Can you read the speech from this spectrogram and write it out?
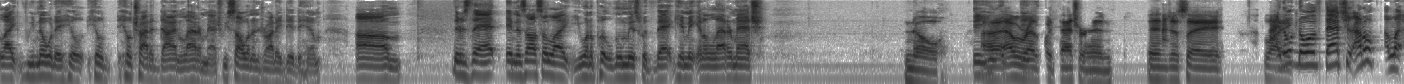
like, we know that he'll he'll he'll try to die in a ladder match. We saw what Andrade did to him. Um, there's that, and it's also like you want to put Lumis with that gimmick in a ladder match. No, you- I, I would and- rather put Thatcher in and just say, like, I don't know if Thatcher. I don't like.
